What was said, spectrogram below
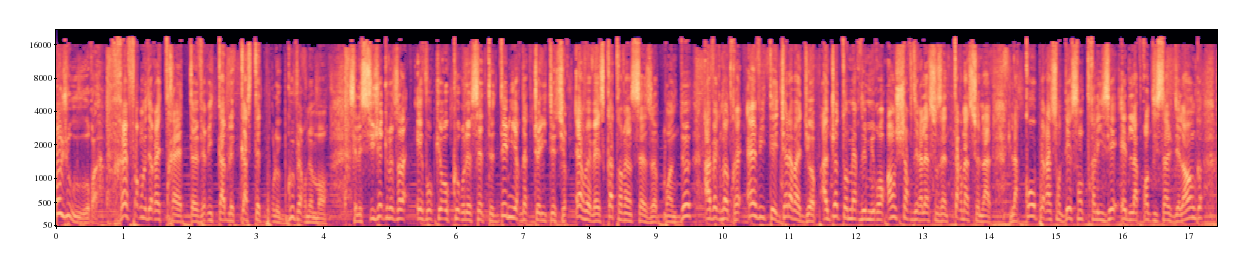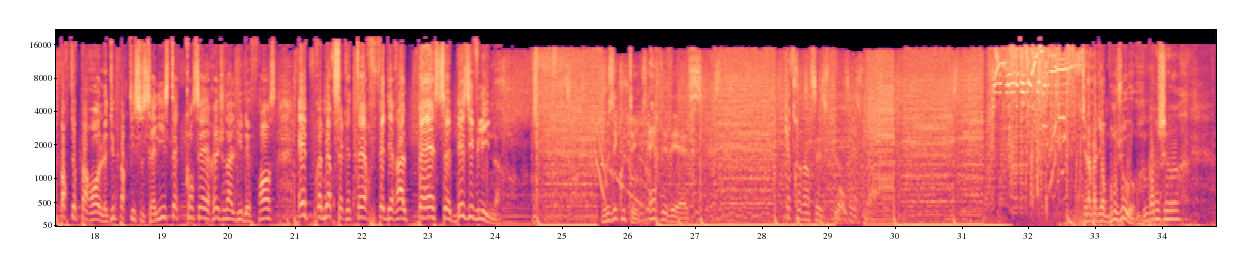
Bonjour. Réforme de retraite, véritable casse-tête pour le gouvernement. C'est le sujet que nous allons évoquer au cours de cette demi-heure d'actualité sur RVVS 96.2 avec notre invité Djalaba Diop, adjoint au maire de Muron en charge des relations internationales, la coopération décentralisée et de l'apprentissage des langues, porte-parole du Parti Socialiste, conseiller régional d'Île-de-France et première secrétaire fédérale PS des Yvelines. Vous écoutez RVVS 96 Djalaba Diop, bonjour. Bonjour.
